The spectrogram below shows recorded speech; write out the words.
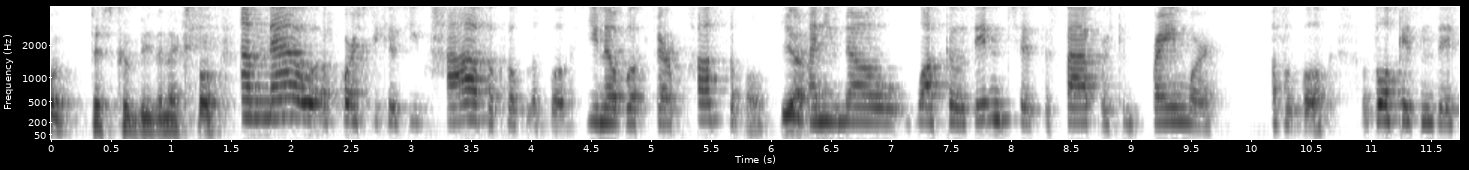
but this could be the next book and now, of course, because you have a couple of books, you know books are possible. yeah and you know what goes into the fabric and framework of a book. A book isn't this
